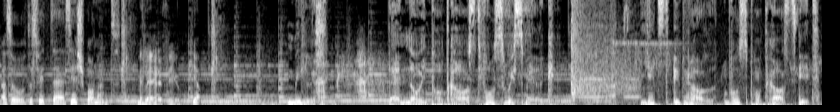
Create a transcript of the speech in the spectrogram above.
Also das wird äh, sehr spannend. Wir lernen viel. Ja. Milch. Der neue Podcast von Swiss Milk. Jetzt überall, wo es Podcasts gibt.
